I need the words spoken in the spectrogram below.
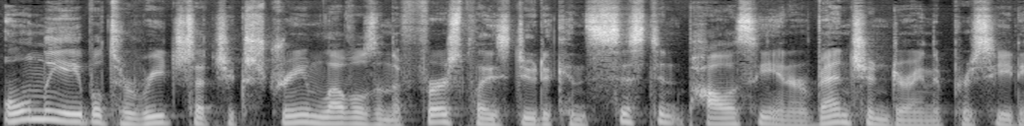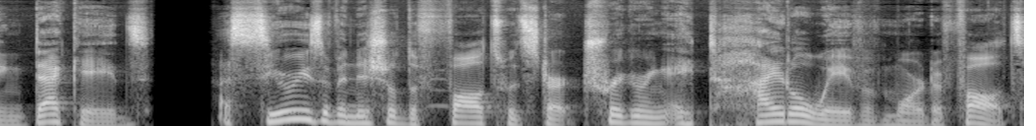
only able to reach such extreme levels in the first place due to consistent policy intervention during the preceding decades, a series of initial defaults would start triggering a tidal wave of more defaults,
